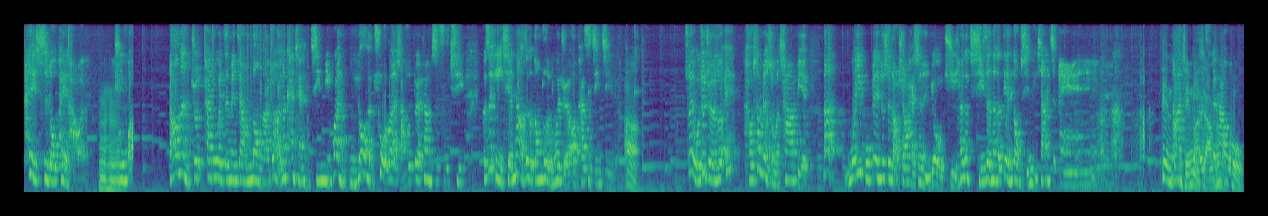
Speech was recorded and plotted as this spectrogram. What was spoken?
配饰都配好，哎，嗯哼，珠宝，然后那你就他就会这边这样弄啊，就好像看起来很亲密，或者你又很错乱，想说对啊，他们是夫妻，可是以前他有这个动作，你会觉得哦，他是经纪人，嗯，所以我就觉得说，哎，好像没有什么差别。那唯一不变就是老肖还是很幼稚，他就骑着那个电动行李箱一直哎，电动行李箱那么酷，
